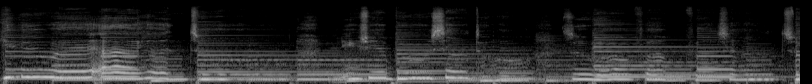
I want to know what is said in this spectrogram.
因为爱很痛，你却不想懂，只往反方向走。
